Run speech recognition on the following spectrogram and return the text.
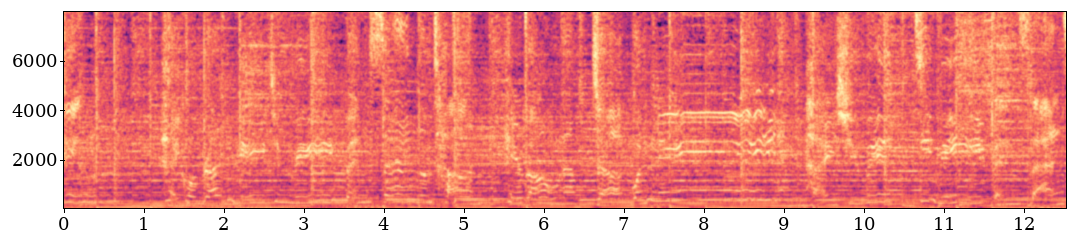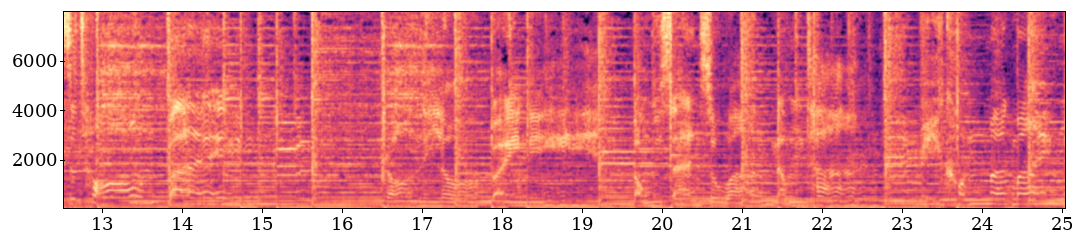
จริง ให้ความรักนี้ที่มีเป็นแส มากมายหม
